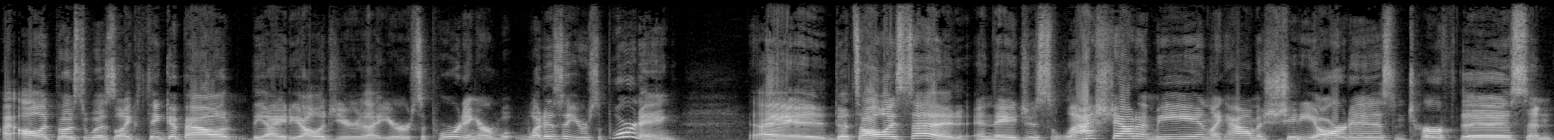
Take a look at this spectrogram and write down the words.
I, all I posted was like, think about the ideology that you're supporting, or what is it you're supporting. I, that's all I said, and they just lashed out at me and like how I'm a shitty artist and TERF this, and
